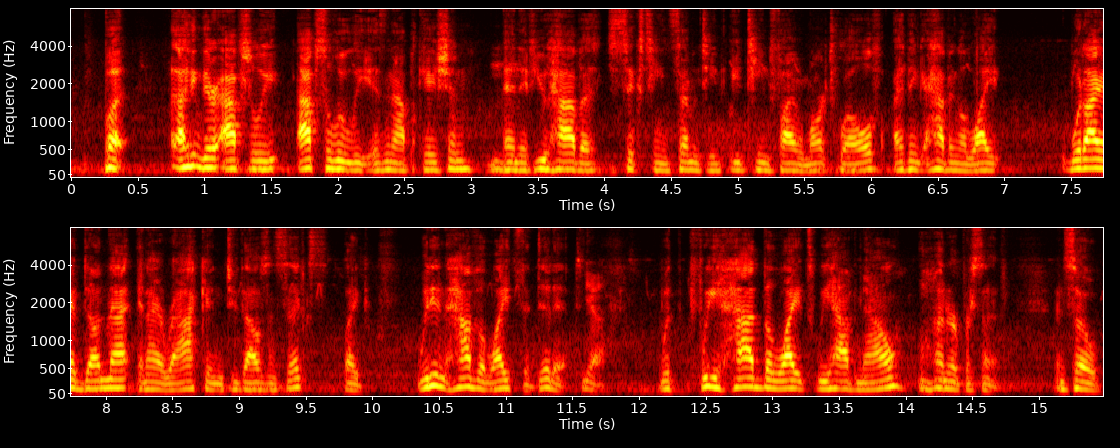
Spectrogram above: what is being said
but I think there absolutely, absolutely is an application. Mhm. And if you have a 16, 17, 18, 5, or Mark 12, I think having a light, would I have done that in Iraq in 2006? Like, we didn't have the lights that did it. Yeah. With, if we had the lights we have now, 100%. And so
